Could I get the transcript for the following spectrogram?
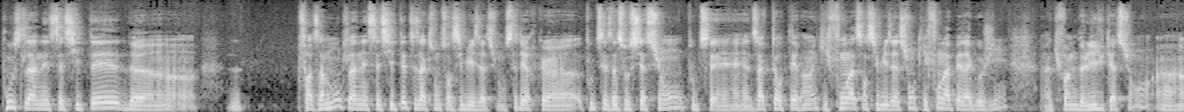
pousse la nécessité de Enfin, ça montre la nécessité de ces actions de sensibilisation. C'est-à-dire que toutes ces associations, tous ces acteurs de terrain qui font la sensibilisation, qui font la pédagogie, euh, qui font même de l'éducation, euh,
